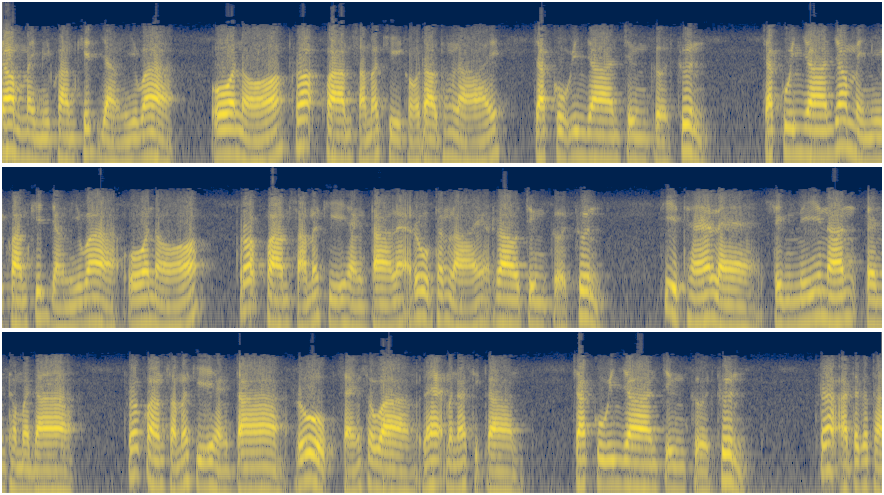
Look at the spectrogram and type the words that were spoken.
ย่อมไม่มีความคิดอย่างนี้ว่า โอ๋หนอ เพราะความสามัคคีของเราทั้งหลายจักกุวิญญาณจึงเกิดขึ้น จักกุญญาณย่อมไม่มีความคิดอย่างนี้ว่า โอ๋หนอ เพราะความสามัคคีแห่งตาและรูปทั้งหลายเราจึงเกิดขึ้น ที่แท้แล สิ่งนี้นั้นเป็นธรรมดา เพราะความสามัคคีแห่งตา รูป แสงสว่างและมนสิการจักกุวิญญาณจึงเกิดขึ้น พระอัตถกถา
